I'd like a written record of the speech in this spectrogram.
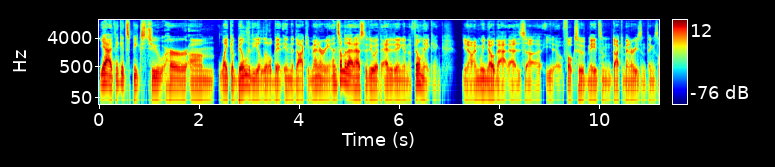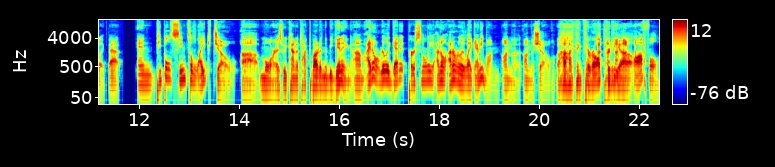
Yeah, I think it speaks to her um, likability a little bit in the documentary, and some of that has to do with editing and the filmmaking. You know, and we know that as uh, you know folks who have made some documentaries and things like that. And people seem to like Joe uh, more, as we kind of talked about in the beginning. Um, I don't really get it personally. I don't. I don't really like anyone on the on the show. Uh, I think they're all pretty uh, awful.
